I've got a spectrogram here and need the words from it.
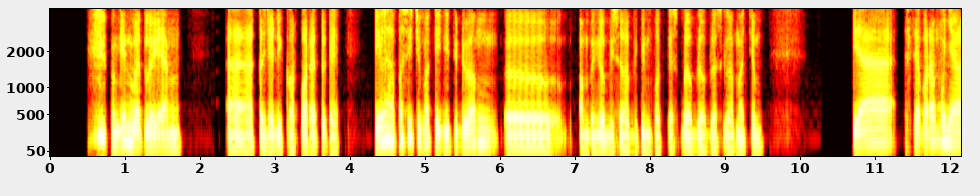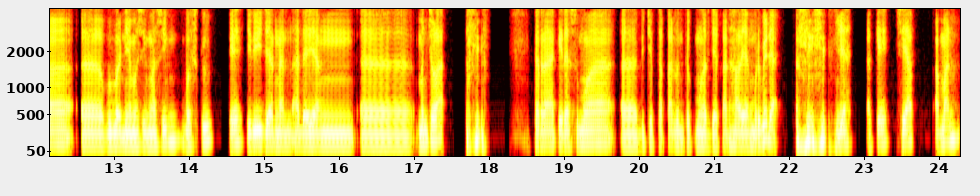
Mungkin buat lo yang eh, kerja di corporate tuh kayak ya apa sih cuma kayak gitu doang eh sampai nggak bisa bikin podcast bla bla bla segala macem. Ya setiap orang punya eh, bebannya masing-masing bosku. Ya jadi jangan ada yang eh, mencela karena kita semua eh, diciptakan untuk mengerjakan hal yang berbeda. Ya oke siap aman.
